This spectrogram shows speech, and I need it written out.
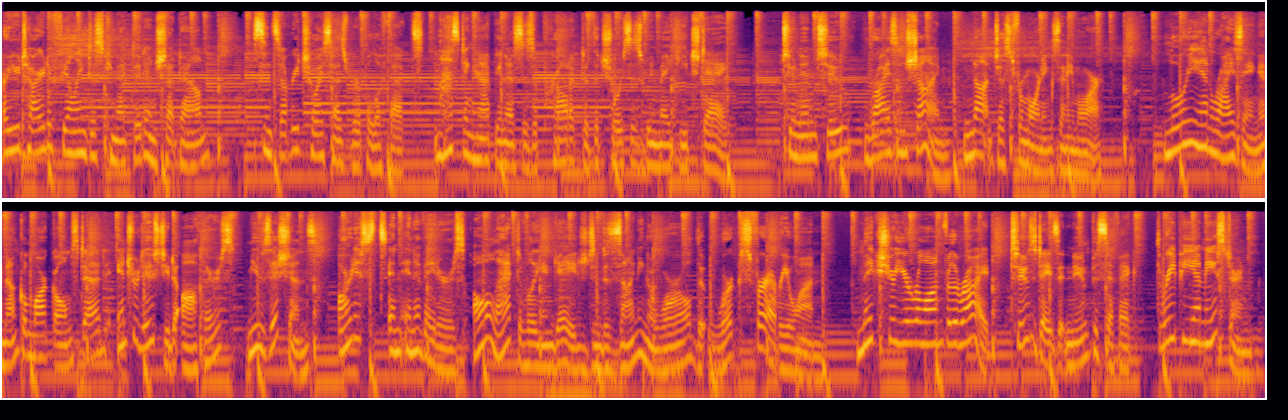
Are you tired of feeling disconnected and shut down? Since every choice has ripple effects, lasting happiness is a product of the choices we make each day. Tune in to Rise and Shine, not just for mornings anymore. Lorianne Rising and Uncle Mark Olmsted introduced you to authors, musicians, artists, and innovators, all actively engaged in designing a world that works for everyone. Make sure you're along for the ride, Tuesdays at noon Pacific, 3 p.m. Eastern,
